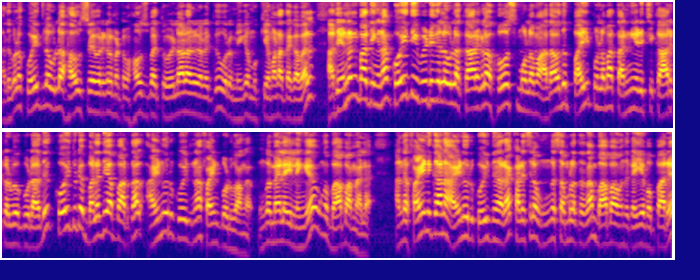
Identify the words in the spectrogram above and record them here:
அதுபோல் கொய்த்தில் உள்ள ஹவுஸ் டிரைவர்கள் மற்றும் ஹவுஸ் பாய் தொழிலாளர்களுக்கு ஒரு மிக முக்கியமான தகவல். அது என்னன்னு பார்த்தீங்கன்னா கொய்தி வீடுகளில் உள்ள கார்களை ஹோஸ் மூலமாக அதாவது பைப் மூலமாக தண்ணி அடித்து கார் கழுவக்கூடாது. கொய்துடைய பலதியாக பார்த்தால் ஐநூறு கொய்துனா ஃபைன் போடுவாங்க. உங்கள் மேலே இல்லைங்க உங்கள் பாபா மேலே. அந்த ஃபைனுக்கான ஐநூறு கொய்தினராக கடைசியில் உங்கள் சம்பளத்தை தான் பாபா வந்து கையை வைப்பார்.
